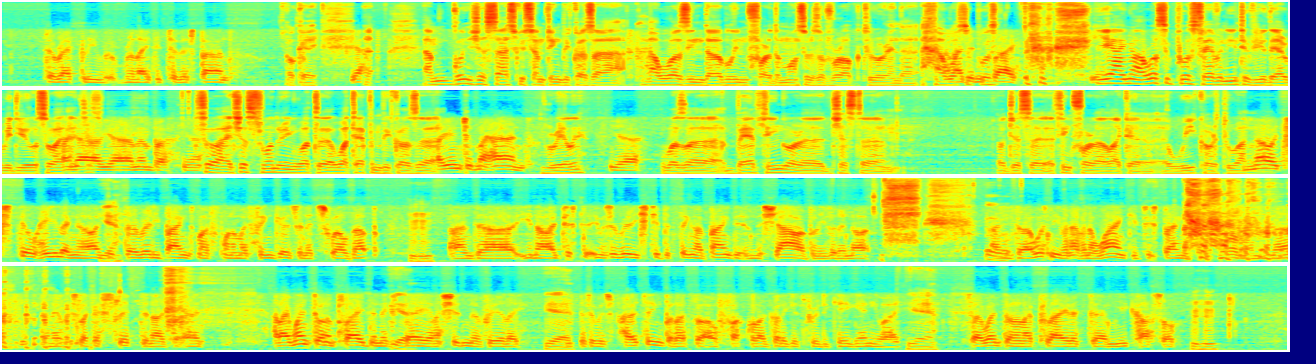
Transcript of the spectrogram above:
directly related to this band. Okay. Yeah. Uh, I'm going to just ask you something because uh, I was in Dublin for the Monsters of Rock tour and uh, I And was I didn't supposed. play. yeah. I know. I was supposed to have an interview there with you, so I, I I know. just. yeah, I remember. Yeah. So I just wondering what uh, what happened because I uh, injured my hand. really Yeah. was a bad thing or uh, just um, or just uh, I think for uh, like a, a week or two. I No, know. it's still healing. I Yeah. just uh, really banged my one of my fingers and it swelled up. Mhm. And uh, you know, I just it was a really stupid thing. I banged it in the shower, believe it or not. and uh, I wasn't even having a wank. It just banged and, you know, and it was like I slipped and I. I and I went on and played the next Yeah. day, and I shouldn't have really, Yeah. because it was hurting. But I thought, oh fuck, well I've got to get through the gig anyway. Yeah. So I went on and I played at um, Newcastle. Mhm.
